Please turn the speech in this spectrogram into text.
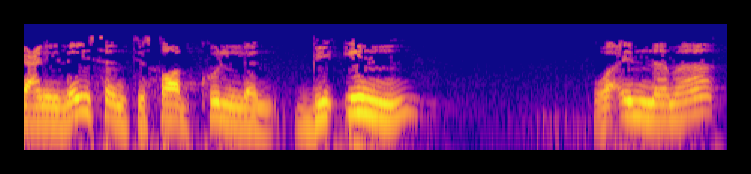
يعني ليس انتصاب كلا بإن وإنما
